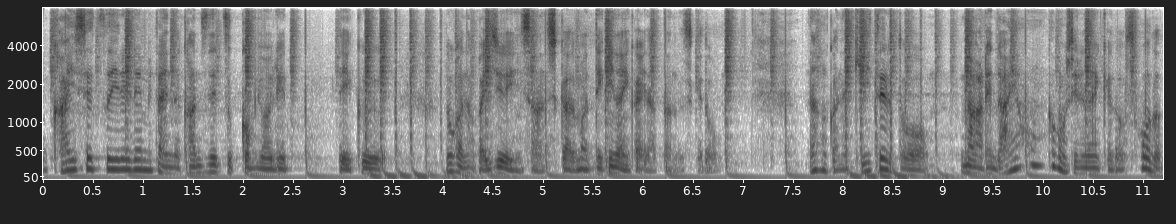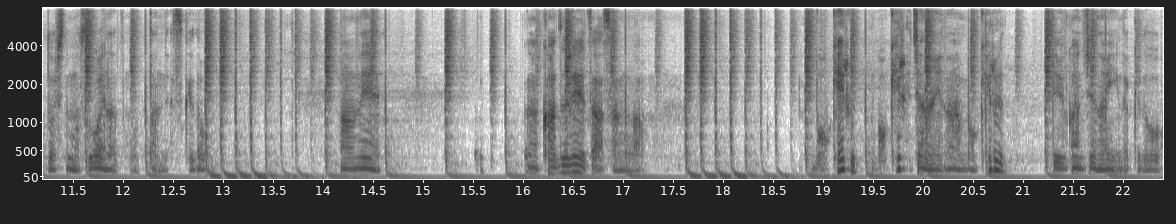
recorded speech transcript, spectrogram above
う解説入れるみたいな感じでツッコミを入れていくのがなんか伊集院さんしか、まあ、できない回だったんですけどなんかね聞いてるとなあれ台本かもしれないけどそうだとしてもすごいなと思ったんですけどあのねカズレーザーさんがボケるボケるじゃないなボケるっていう感じじゃないんだけど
